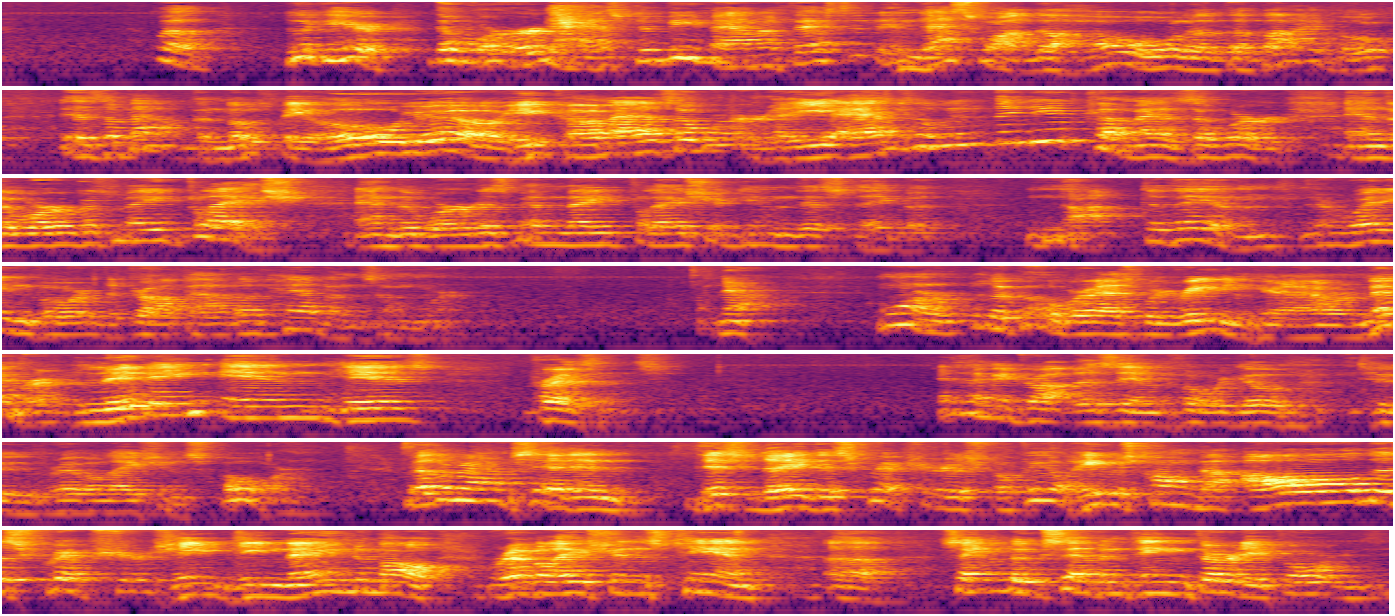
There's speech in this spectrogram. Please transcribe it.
Well, look here. The word has to be manifested. And that's what the whole of the Bible is about. But most people, oh yeah, he come as a word. He absolutely did come as a word. And the word was made flesh. And the word has been made flesh again this day. But not to them. They're waiting for it to drop out of heaven somewhere. Now, I want to look over as we're reading here now. Remember, living in his presence. And let me drop this in before we go to Revelations 4. Brother Branham said in this day the scripture is fulfilled. He was talking about all the scriptures. He, he named them all. Revelations 10, uh, St. Luke 17, 30,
